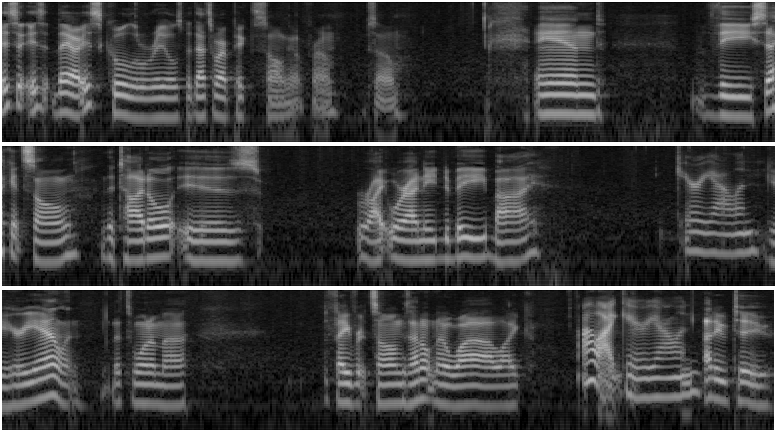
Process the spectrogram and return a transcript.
it's it's they are it's cool little reels, but that's where I picked the song up from. So, and the second song, the title is "Right Where I Need to Be" by Gary Allen. Gary Allen. That's one of my favorite songs. I don't know why I like. I like Gary Allen. I do too.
